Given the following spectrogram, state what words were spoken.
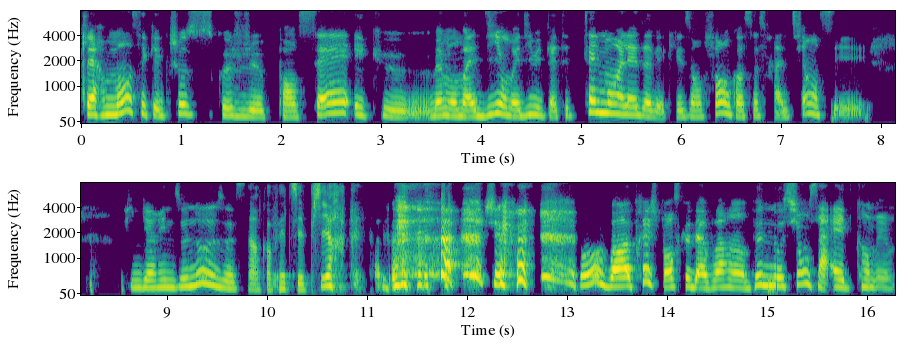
clairement, c'est quelque chose que je pensais et que même on m'a dit, on m'a dit, mais tu es tellement à l'aise avec les enfants, quand ce sera le tien, c'est finger in the nose. Alors qu'en fait, c'est pire. bon, après, je pense que d'avoir un peu de notion, ça aide quand même.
